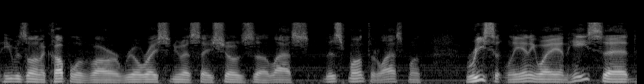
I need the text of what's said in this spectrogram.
he was on a couple of our Real Racing USA shows uh, last this month or last month, recently anyway, and he said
